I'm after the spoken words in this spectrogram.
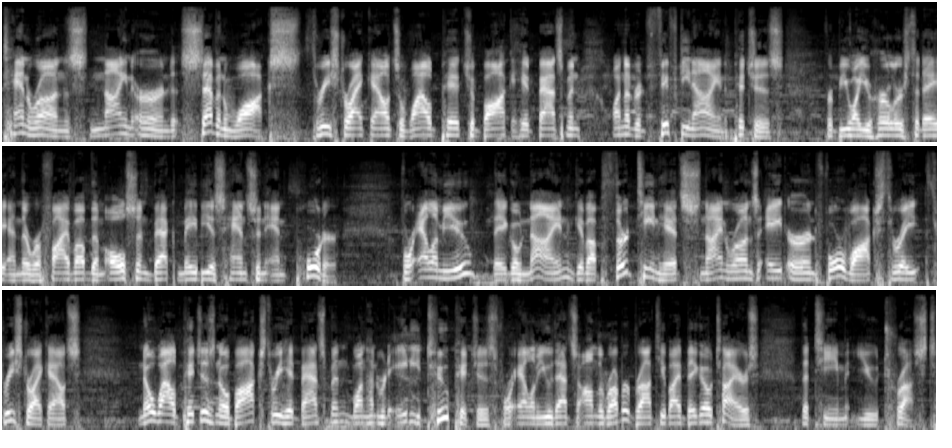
10 runs, nine earned, seven walks, three strikeouts, a wild pitch, a balk, a hit batsman. 159 pitches for BYU hurlers today, and there were five of them: Olson, Beck, Mabius, Hanson, and Porter. For LMU, they go nine, give up 13 hits, nine runs, eight earned, four walks, three three strikeouts. No wild pitches, no balks, three hit batsman, 182 pitches for LMU. That's on the rubber, brought to you by Big O Tires, the team you trust.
